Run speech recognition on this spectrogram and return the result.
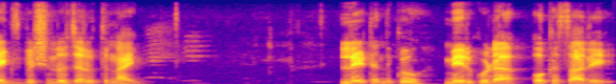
ఎగ్జిబిషన్లు జరుగుతున్నాయి. లేటెందుకు మీరు కూడా ఒకసారి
